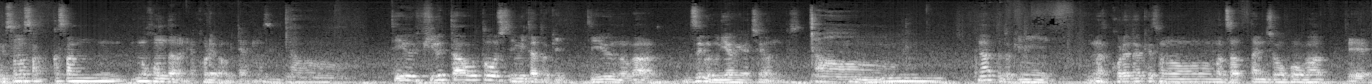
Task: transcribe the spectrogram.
うん。その作家さんの本棚にはこれが置いてあります。あっていうフィルターを通して見た時っていうのが随分売り上げが違うんです。ー。あなった時に、まあ、これだけその、まあ、雑多に情報があって、ー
